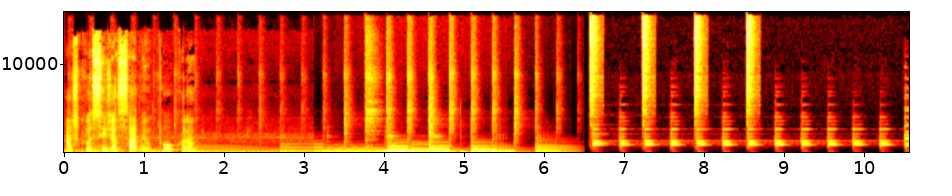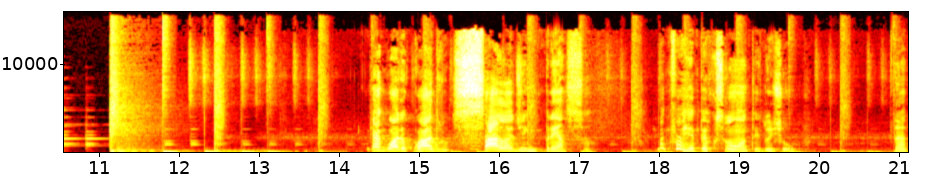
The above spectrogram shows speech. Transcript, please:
Acho que vocês já sabem um pouco, né? E agora o quadro Sala de Imprensa. Como é que foi a repercussão ontem do jogo? Né?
